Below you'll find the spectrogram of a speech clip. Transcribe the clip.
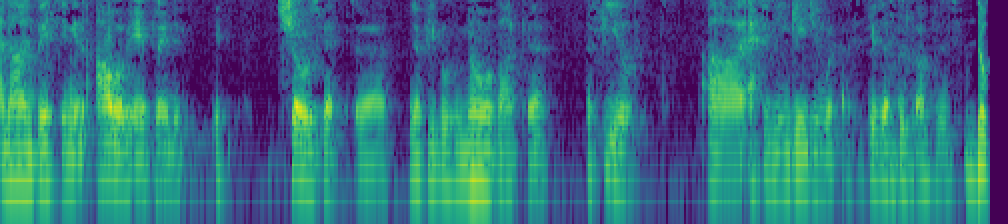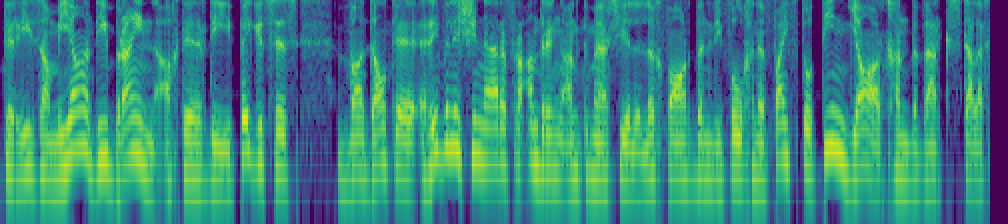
are now investing in our airplane, it, it shows that uh, you know people who know about the the field uh, actively engaging with us. It gives us good confidence. Dr. Riza Mia, die brein agter die Pegasus wat dalk 'n revolusionêre verandering aan kommersiële lugvaart binne die volgende 5 tot 10 jaar gaan bewerkstellig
